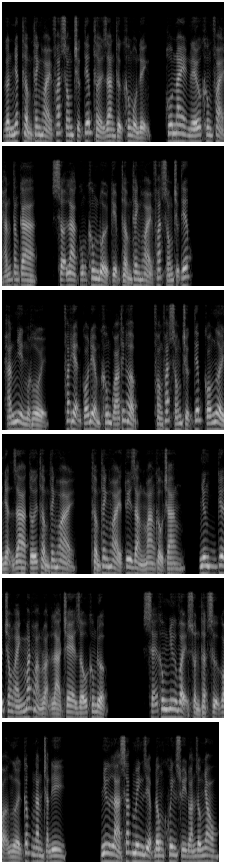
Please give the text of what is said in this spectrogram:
Gần nhất thẩm thanh hoài phát sóng trực tiếp thời gian thực không ổn định, hôm nay nếu không phải hắn tăng ca, sợ là cũng không đuổi kịp thẩm thanh hoài phát sóng trực tiếp. Hắn nhìn một hồi, phát hiện có điểm không quá thích hợp, phòng phát sóng trực tiếp có người nhận ra tới thẩm thanh hoài, thẩm thanh hoài tuy rằng mang khẩu trang, nhưng kia trong ánh mắt hoảng loạn là che giấu không được. Sẽ không như vậy xuẩn thật sự gọi người cấp ngăn chặn đi. Như là xác minh Diệp Đông Khuynh suy đoán giống nhau,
